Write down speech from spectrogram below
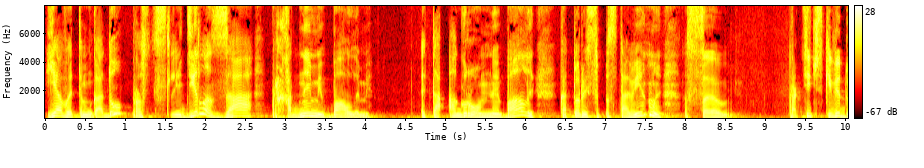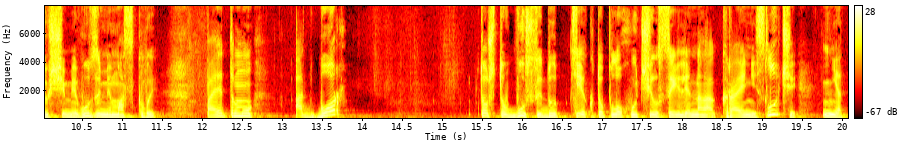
Я в этом году просто следила за проходными баллами. Это огромные баллы, которые сопоставимы с практически ведущими вузами Москвы. Поэтому отбор то, что в ВУЗ идут те, кто плохо учился или на крайний случай, нет.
